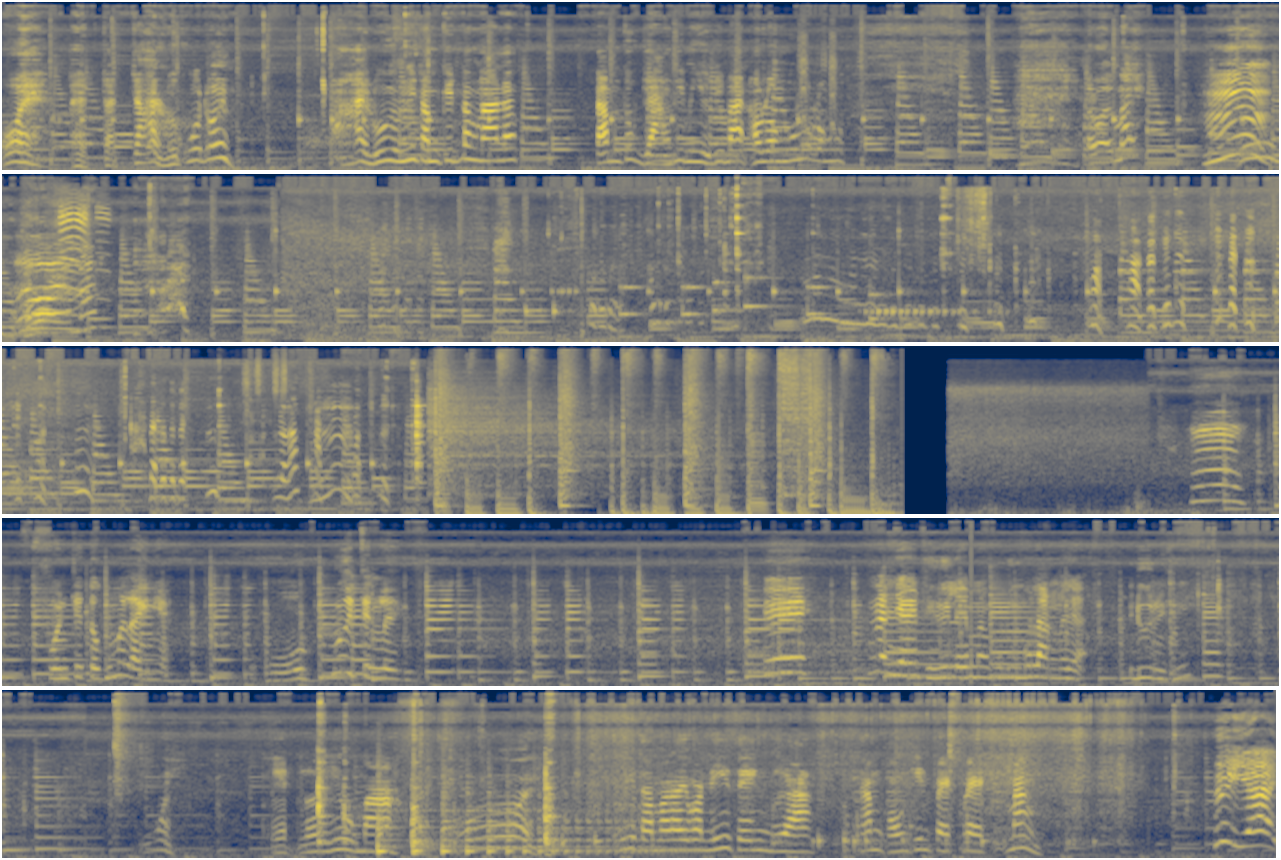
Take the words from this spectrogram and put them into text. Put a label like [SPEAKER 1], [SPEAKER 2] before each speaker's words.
[SPEAKER 1] โอ้ยเผ็ดจัดจ้านเลยคุณเอ้ยให้รู้อย่างนี้ทำกินตั้งนานแล้วตำทุกอย่างที่มีอยู่ที่บ้านเอาลองดูลูกลองดูอร่อยไหม
[SPEAKER 2] อืมอร่อยมากเฮ้ ฝนจะตกเมื่อไหร่เนี่ย โอ้โหมืดจังเลยเฮ้นั่นยายถืออะไรมาพลุงพลังเลยอะ ไปดูหน่อยสิ
[SPEAKER 1] โอ้ยเผ็ดเลยยิ้วมา โอ้ย นี่ทำอะไรวันนี้เซ็งเบื่อทำของกินแปลกๆมั่ง
[SPEAKER 2] เฮ้ยยาย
